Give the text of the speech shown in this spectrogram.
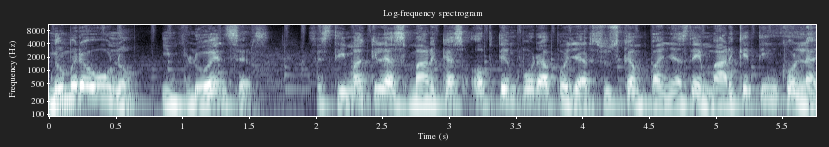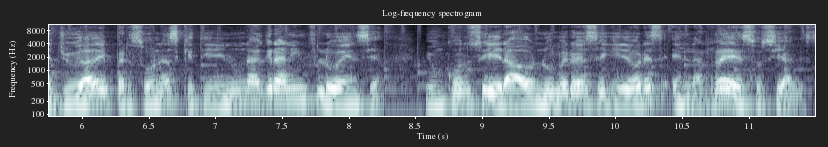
Número 1. Influencers. Se estima que las marcas opten por apoyar sus campañas de marketing con la ayuda de personas que tienen una gran influencia y un considerado número de seguidores en las redes sociales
